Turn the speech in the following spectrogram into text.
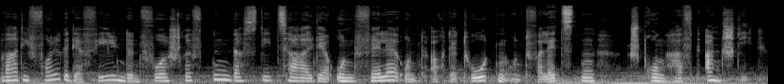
war die Folge der fehlenden Vorschriften, dass die Zahl der Unfälle und auch der Toten und Verletzten sprunghaft anstieg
